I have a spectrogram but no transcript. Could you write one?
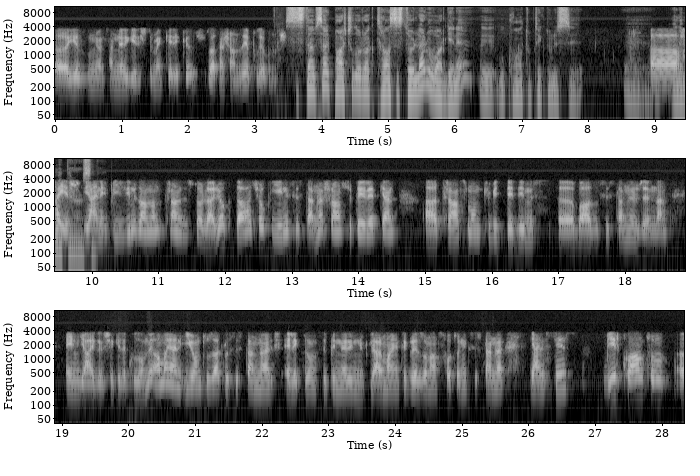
e, yazılım yöntemleri geliştirmek gerekiyor. Şu- Zaten şu anda yapılıyor bunlar. Sistemsel parçalar olarak transistörler mi var gene e, bu kuantum teknolojisi? e, hayır arasında? yani bildiğimiz anlamda transistörler yok. Daha çok yeni sistemler. Şu an süper iletken transmon qubit dediğimiz e, bazı sistemler üzerinden en yaygın şekilde kullanılıyor. Ama yani iyon tuzaklı sistemler, işte elektron spinleri, nükleer manyetik rezonans, fotonik sistemler. Yani siz bir kuantum e,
